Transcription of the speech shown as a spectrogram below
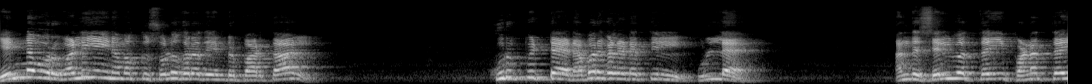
என்ன ஒரு வழியை நமக்கு சொல்லுகிறது என்று பார்த்தால் குறிப்பிட்ட நபர்களிடத்தில் உள்ள அந்த செல்வத்தை பணத்தை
